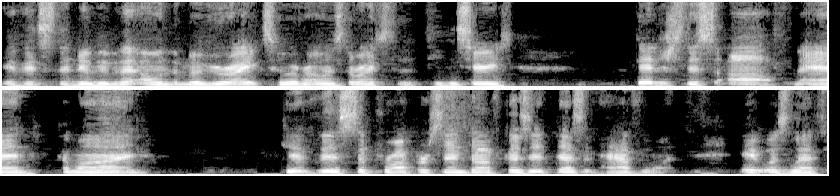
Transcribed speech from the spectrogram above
if it's the new people that own the movie rights, whoever owns the rights to the TV series, finish this off, man. Come on. Give this a proper send off because it doesn't have one. It was left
